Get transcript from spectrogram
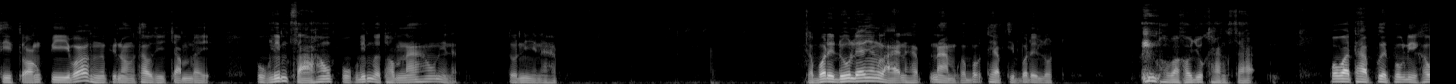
สี่สองปีว่เหรอพี่น้องเท่าที่จำได้ปลูกริมสาเฮาปลูกริมกระทอมนาเฮานี่แหละตัวนี้นะครับก็บ่ได้ดูแลหยังหลายนะครับน้ำก็บ่แทบสิบ่ได้ลดเพราะว่าเขาอยู่ข้างสะเพราะว่าถ้าพืชพวกนี้เขา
